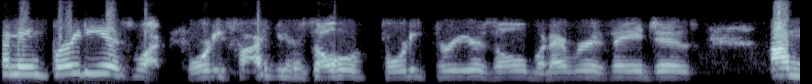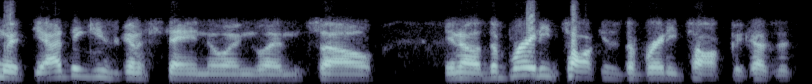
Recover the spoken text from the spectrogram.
I mean, Brady is what, 45 years old, 43 years old, whatever his age is. I'm with you. I think he's going to stay in New England. So, you know, the Brady talk is the Brady talk because it's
